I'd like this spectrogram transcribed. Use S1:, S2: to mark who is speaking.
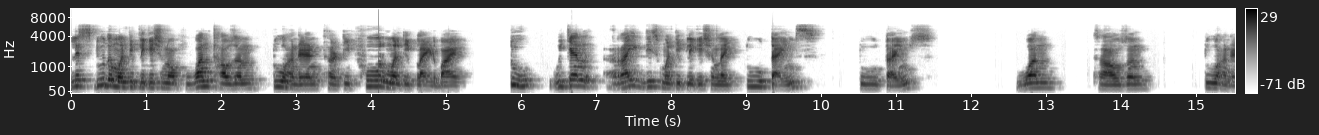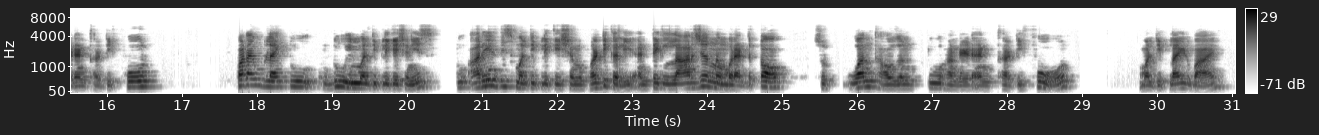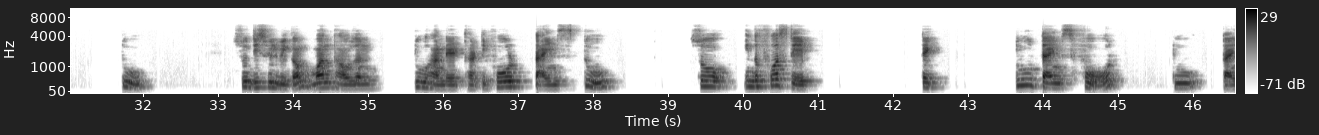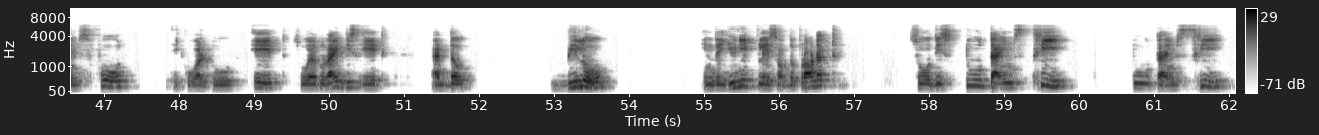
S1: Let's do the multiplication of 1234 multiplied by 2. We can write this multiplication like 2 times 2 times 1234. What I would like to do in multiplication is to arrange this multiplication vertically and take larger number at the top. So 1234 multiplied by 2 so this will become 1234 times 2 so in the first step take 2 times 4 2 times 4 equal to 8 so we have to write this 8 at the below in the unit place of the product so this 2 times 3, 2 times 3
